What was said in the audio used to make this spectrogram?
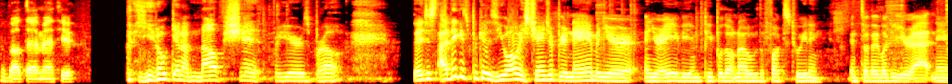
about that, Matthew. you don't get enough shit for yours, bro. They just I think it's because you always change up your name and your and your AV and people don't know who the fuck's tweeting until they look at your at name.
